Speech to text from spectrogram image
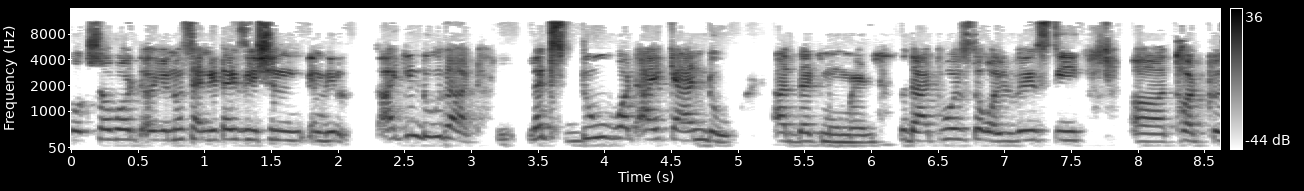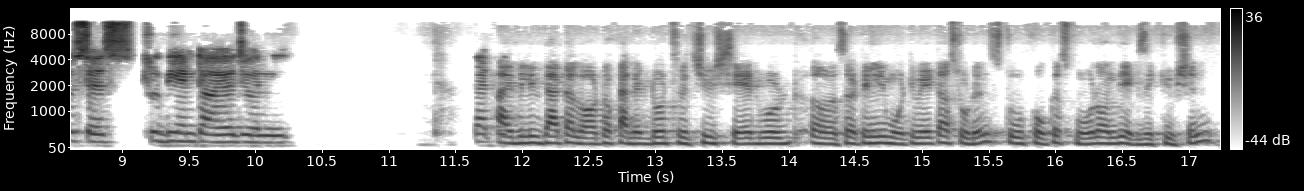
workshop about, uh, you know, sanitization in the, I can do that. Let's do what I can do at that moment. So that was the, always the uh, thought process through the entire journey. That I believe that a lot of anecdotes which you shared would uh, certainly motivate our students to focus more on the execution.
